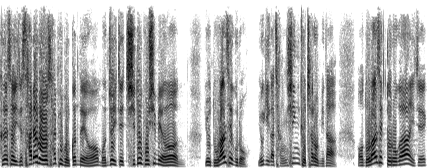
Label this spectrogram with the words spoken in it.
그래서 이제 사례로 살펴볼 건데요. 먼저 이제 지도 보시면 요 노란색으로 여기가 장신 교차로입니다. 어, 노란색 도로가 이제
